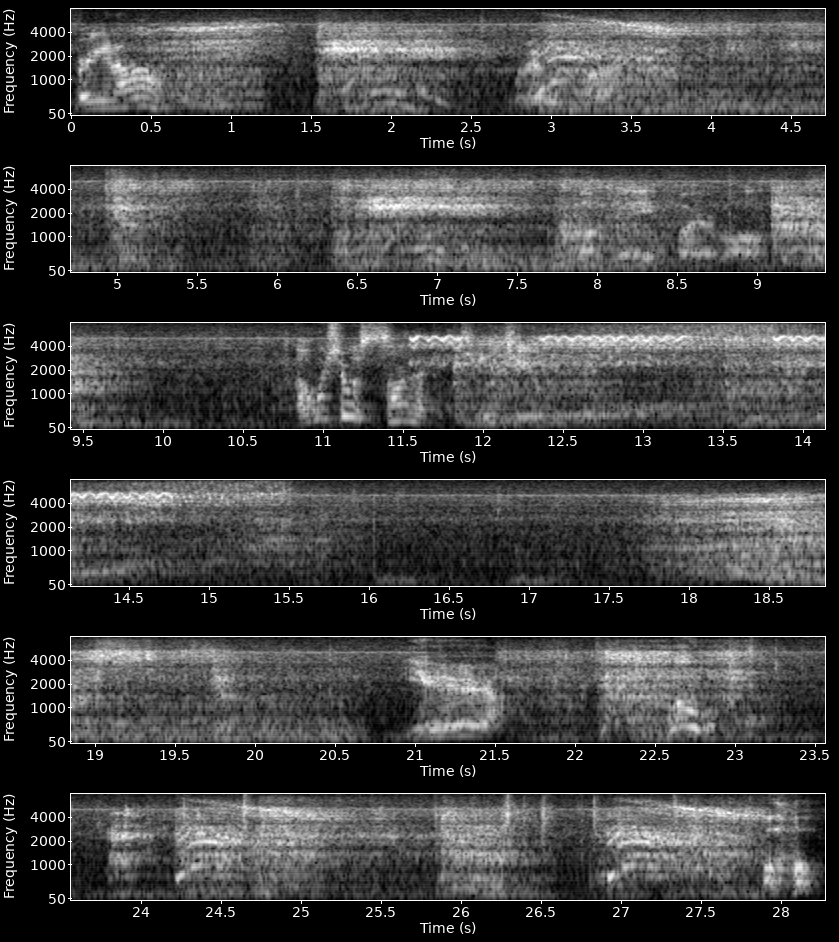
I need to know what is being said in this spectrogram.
Bring it on. Whatever you want. Okay, fireball. I wish there was something I could teach you. Yeah! Whoa! Oh!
